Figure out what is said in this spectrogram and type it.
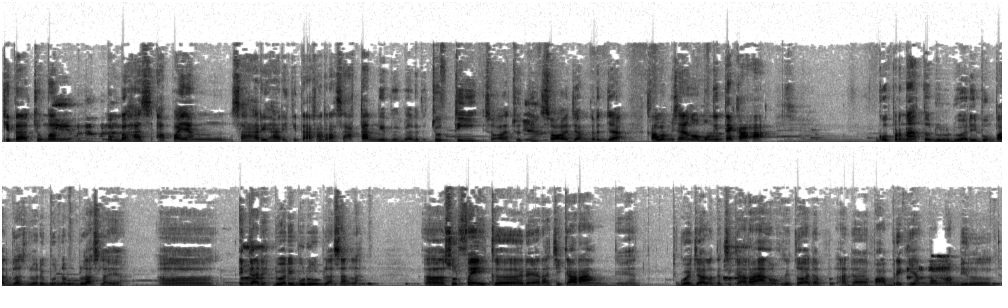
Kita cuman Iya, bener-bener. membahas apa yang sehari-hari kita akan rasakan gitu, ibaratnya. Cuti, soal cuti, Iya. soal jam kerja. Kalau misalnya ngomongin TKA, gue pernah tuh dulu 2014 2016 lah ya. Eh, eh enggak deh 2012an lah Eh, survei ke daerah Cikarang ya kan gue jalan ke Cikarang waktu itu ada ada pabrik yang mau ngambil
